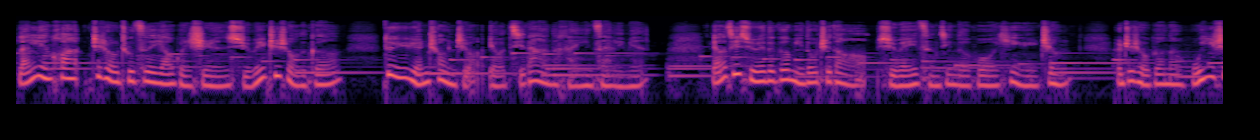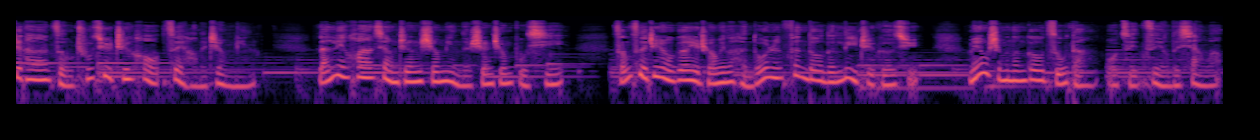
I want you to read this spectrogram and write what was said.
蓝莲花》这首出自摇滚诗人许巍之手的歌，对于原创者有极大的含义在里面。了解许巍的歌迷都知道，许巍曾经得过抑郁症，而这首歌呢，无疑是他走出去之后最好的证明。《蓝莲花》象征生命的生生不息，从此这首歌也成为了很多人奋斗的励志歌曲。没有什么能够阻挡我最自由的向往。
